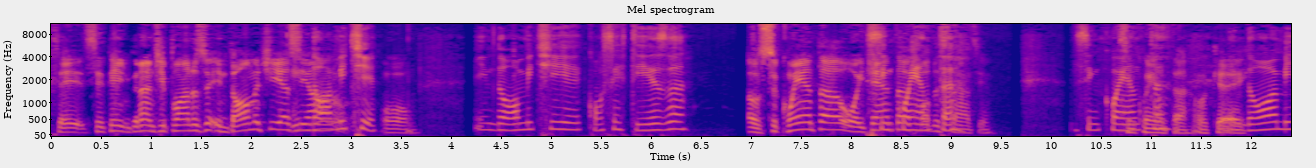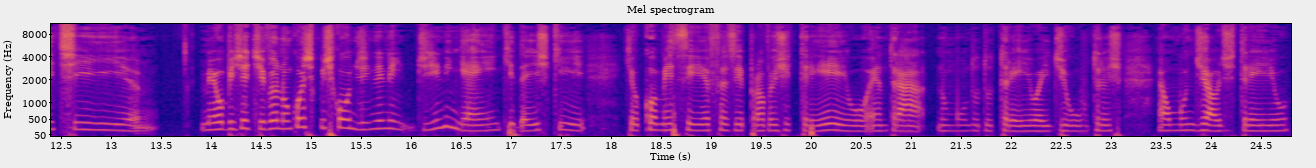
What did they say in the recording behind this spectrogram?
Você tem grandes planos em Indomit esse Indomit. ano? Oh. Indomit, com certeza. Os 50, 80, 50. qual distância? 50. 50, ok. Indomit. Meu objetivo, eu nunca escondi de ninguém que desde que, que eu comecei a fazer provas de trail, entrar no mundo do trail aí de ultras, é um mundial de trail.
